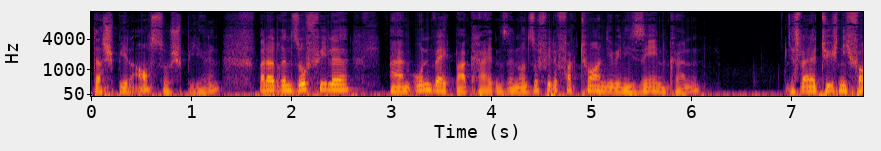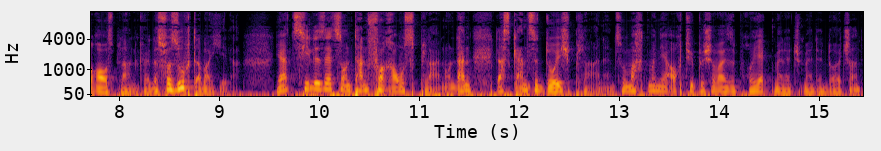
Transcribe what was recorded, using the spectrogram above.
das Spiel auch so spielen, weil da drin so viele ähm, Unwägbarkeiten sind und so viele Faktoren, die wir nicht sehen können. Das wir natürlich nicht vorausplanen können. Das versucht aber jeder. Ja, Ziele setzen und dann vorausplanen und dann das Ganze durchplanen. So macht man ja auch typischerweise Projektmanagement in Deutschland.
